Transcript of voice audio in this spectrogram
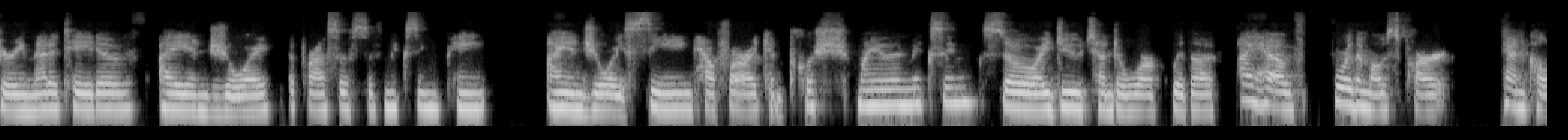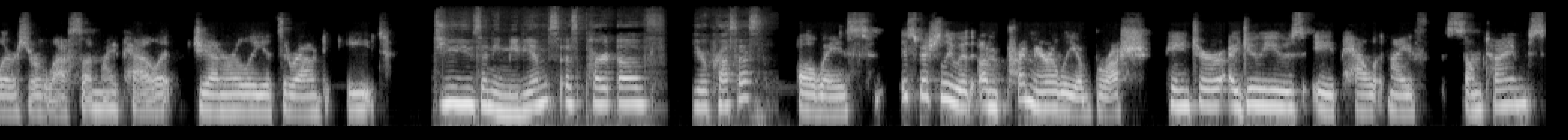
very meditative. I enjoy the process of mixing paint. I enjoy seeing how far I can push my own mixing. So I do tend to work with a, I have for the most part 10 colors or less on my palette. Generally, it's around eight. Do you use any mediums as part of your process? always, especially with, I'm primarily a brush painter. I do use a palette knife sometimes,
